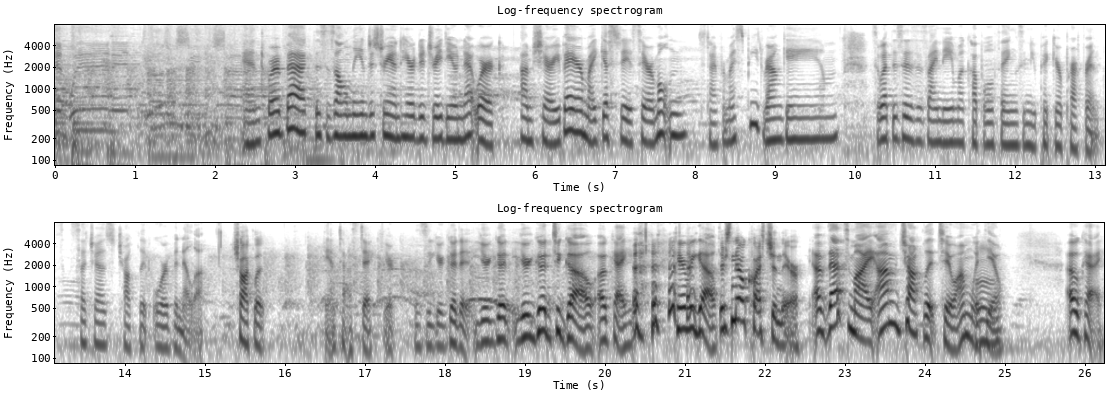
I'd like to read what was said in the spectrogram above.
And when it does, we're back. This is All in the Industry on Heritage Radio Network. I'm Shari Bayer. My guest today is Sara Moulton. It's time for my speed round game. So what this is is I name a couple of things and you pick your preference, such as chocolate or vanilla. Chocolate. Fantastic. You're you're good at you're good you're good to go. Okay. Here we go. There's no question there. Uh, that's my I'm chocolate too. I'm with mm. you. Okay.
